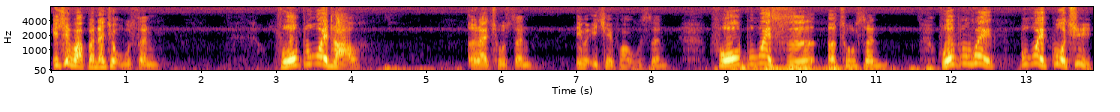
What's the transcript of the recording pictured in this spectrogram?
一切法本来就无生。佛不为老而来出生，因为一切法无生。佛不为死而出生，佛不会不为过去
